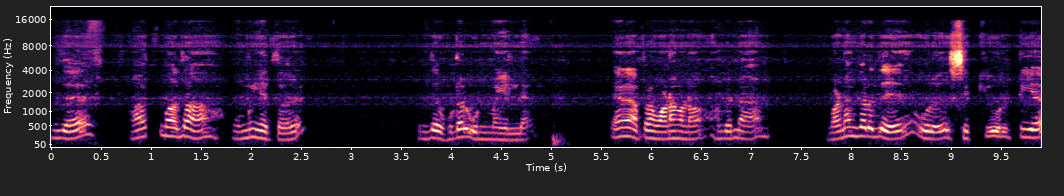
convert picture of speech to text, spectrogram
இந்த ஆத்மா தான் உண்மையை தவிர இந்த உடல் உண்மை இல்லை. ஏங்க அப்புறம் வணங்கணும். அப்படின்னா வணங்குறது ஒரு செக்யூரிட்டியை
